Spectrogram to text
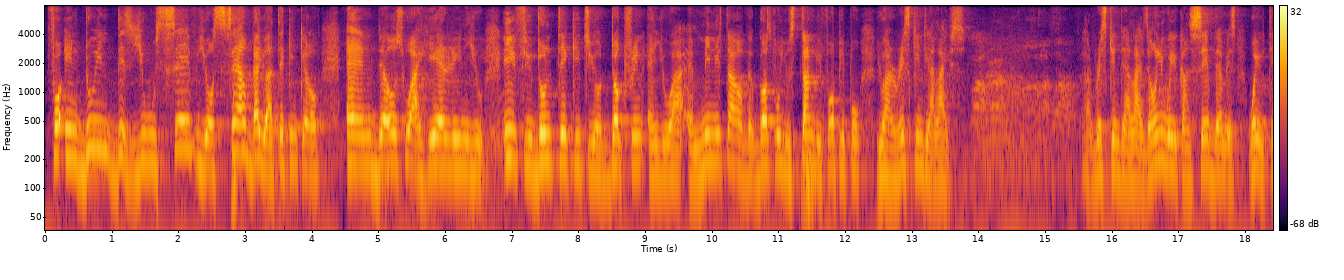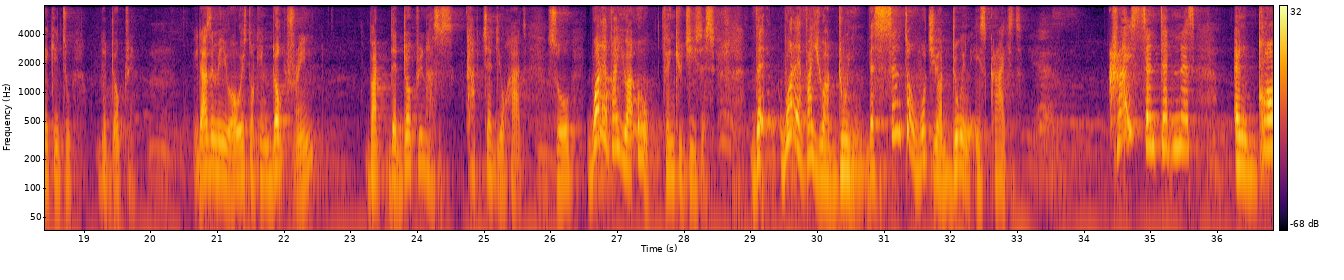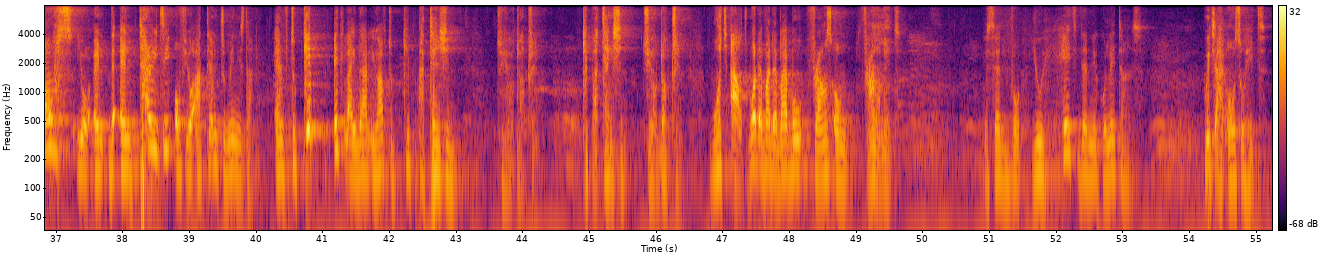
For in doing this, you will save yourself that you are taking care of and those who are hearing you. If you don't take it to your doctrine and you are a minister of the gospel, you stand before people, you are risking their lives You are risking their lives. The only way you can save them is when you take it to the doctrine. It doesn't mean you're always talking doctrine, but the doctrine has captured your heart. So, whatever you are, oh, thank you, Jesus. The, whatever you are doing, the center of what you are doing is Christ. Christ centeredness engulfs your, the entirety of your attempt to minister. And to keep it like that, you have to keep attention to your doctrine. Keep attention to your doctrine. Watch out. Whatever the Bible frowns on, frown on it. He said, You hate the Nicolaitans, which I also hate.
